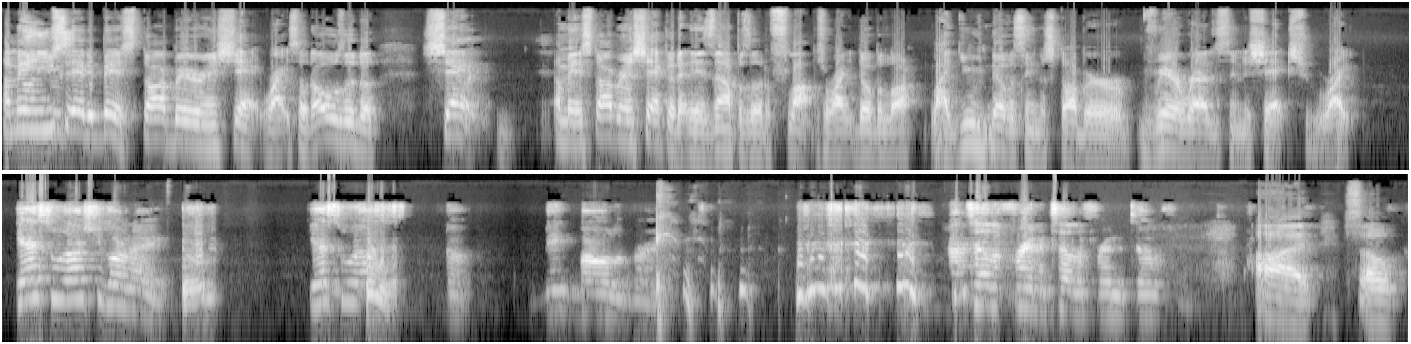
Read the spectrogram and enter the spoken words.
I mean, you said it best, Starbury and Shaq, right? So those are the Shaq. I mean, Starbury and Shaq are the examples of the flops, right? Double R. Like you've never seen a Starbury, or very rarely seen a Shaq shoe, right? Guess who else you gonna name? Huh? Guess who else? No, Big Baller Brand. now tell a friend and tell a friend and tell a friend. All right. So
